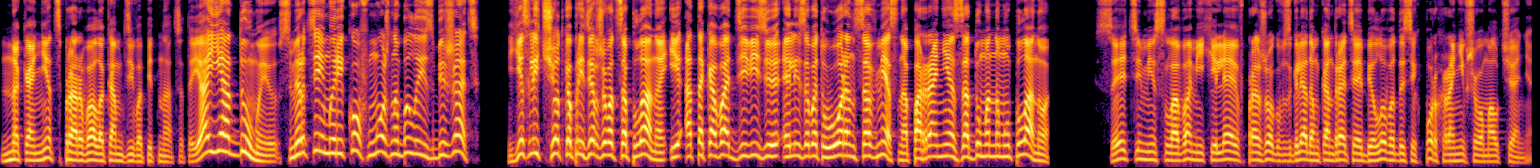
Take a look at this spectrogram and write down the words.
Наконец прорвало комдива 15 А я думаю, смертей моряков можно было избежать, если четко придерживаться плана и атаковать дивизию Элизабет Уоррен совместно по ранее задуманному плану, с этими словами Хиляев прожег взглядом Кондратия Белова, до сих пор хранившего молчание.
